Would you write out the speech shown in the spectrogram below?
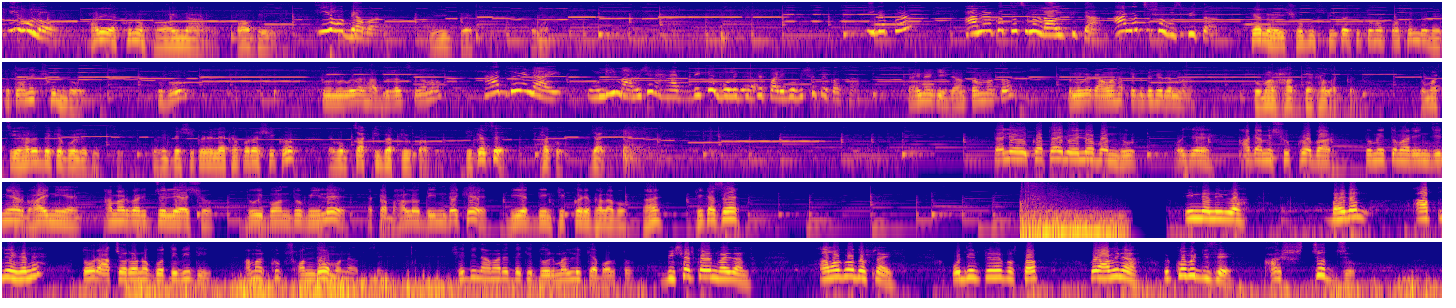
কি হলো? আরে এখনও হয় নাই হবে। কি হবে আবার? এই দেখো তোমার কি ব্যাপার? আনার কথা ছিল লাল ফিতা আনাচ্ছে সবুজ ফিতা। কেন এই সবুজ ফিতা কি তোমার পছন্দ নেই এটা তো অনেক সুন্দর। হাত ধরে রাখছো কেন? হাত ধরে নাই উনি মানুষের হাত দেখে বলে দিতে পারে ভবিষ্যতের কথা। তাই নাকি? জানতাম না তো। তোমাকে আমার হাতটা একটু দেখে দেন না। তোমার হাত দেখা লাগবে না। তোমার চেহারা দেখে বলে দিচ্ছি। তুমি বেশি করে লেখাপড়া শিখো এবং চাকরি বাকরিও পাবে। ঠিক আছে? থাকো যাই। তাহলে ওই কথাই রইল বন্ধু। ওই যে আগামী শুক্রবার তুমি তোমার ইঞ্জিনিয়ার ভাই নিয়ে আমার বাড়ি চলে আসো। দুই বন্ধু মিলে একটা ভালো দিন দেখে বিয়ের দিন ঠিক করে ফেলাবো। হ্যাঁ? ঠিক আছে? ইন্দানিল্লাহ ভাইজান আপনি এখানে? তোর আচরণ ও গতিবিধি আমার খুব সন্দেহ মনে হচ্ছে। সেদিন আমারে দেখি দৌড় মারলি কে বলতো? বিশ্বাস করেন ভাইজান আমার কোনো দোষ নাই। ওই দিন প্রেমের প্রস্তাব ওই আমি না ওই কোভিড দিছে। আশ্চর্য!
